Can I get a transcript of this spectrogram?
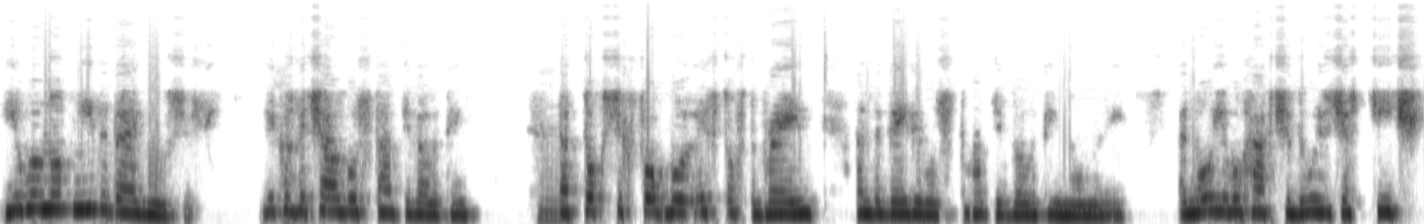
you will not need a diagnosis because the child will start developing. Hmm. That toxic fog will lift off the brain and the baby will start developing normally. And all you will have to do is just teach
